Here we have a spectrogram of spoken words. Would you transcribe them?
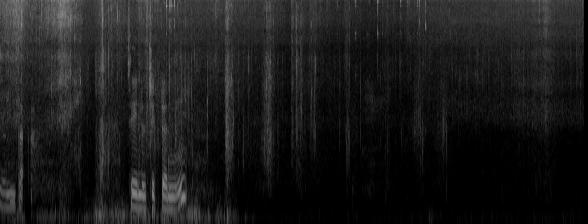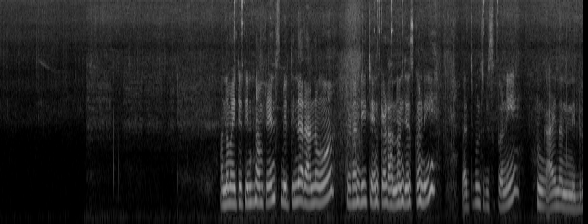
ఇదంతా. చేలు చెట్టు అన్నీ. అన్నం అయితే తింటున్నాం ఫ్రెండ్స్. మీరు తిన్నారా అన్నము? చూడండి చెనకాడ అన్నం చేసుకొని పచ్చిపులుసు పిసుకొని ఆయన నిద్ర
